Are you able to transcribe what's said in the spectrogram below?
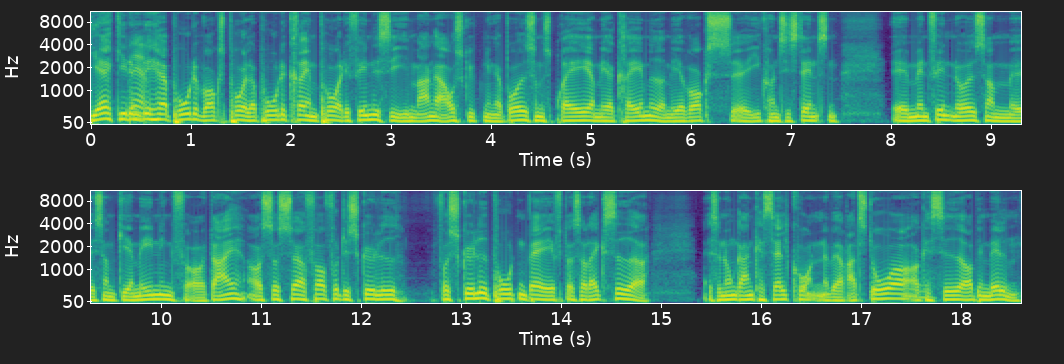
Ja, giv dem ja. det her potevoks på, eller potecreme på, og det findes i mange afskygninger, både som spray og mere cremet og mere voks øh, i konsistensen. Øh, men find noget, som, øh, som giver mening for dig, og så sørg for at få det skyllet, få skyllet poten bagefter, så der ikke sidder... Altså nogle gange kan saltkornene være ret store mm. og kan sidde op imellem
